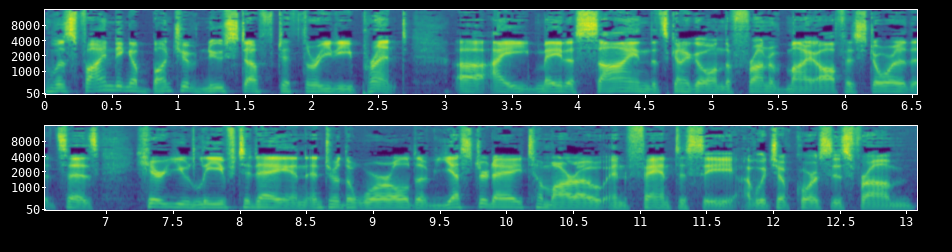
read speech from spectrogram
was finding a bunch of new stuff to 3D print. Uh, I made a sign that's going to go on the front of my office door that says, Here you leave today and enter the world of yesterday, tomorrow, and fantasy, uh, which of course is from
